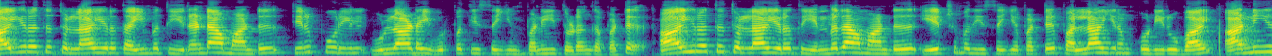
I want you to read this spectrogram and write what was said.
ஆயிரத்து தொள்ளாயிரத்து ஐம்பத்தி இரண்டாம் ஆண்டு திருப்பூரில் உள்ளாடை உற்பத்தி செய்யும் பணி தொடங்கப்பட்டு ஆயிரத்து தொள்ளாயிரத்து எண்பதாம் ஆண்டு ஏற்றுமதி செய்யப்பட்டு பல்லாயிரம் கோடி ரூபாய் அந்நிய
